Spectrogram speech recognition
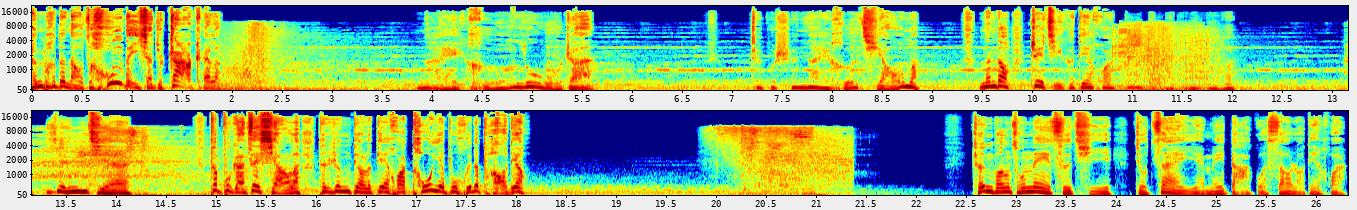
陈鹏的脑子轰的一下就炸开了。奈何路站。这不是奈何桥吗？难道这几个电话都打了？阴间！他不敢再想了，他扔掉了电话，头也不回的跑掉。陈鹏从那次起就再也没打过骚扰电话，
